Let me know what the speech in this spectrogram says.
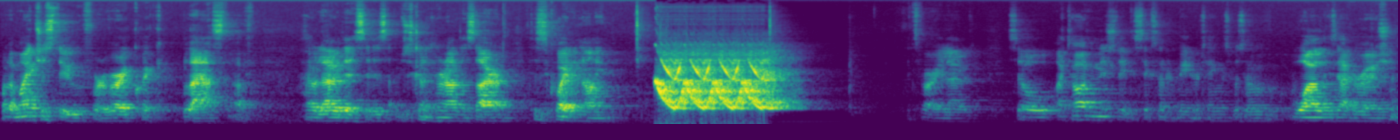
What I might just do for a very quick blast of how loud this is, I'm just going to turn on the siren. This is quite annoying. It's very loud. So I thought initially the 600 meter things was a wild exaggeration.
